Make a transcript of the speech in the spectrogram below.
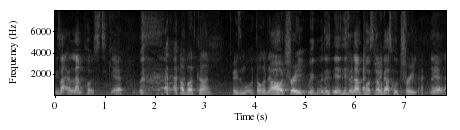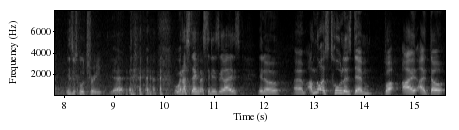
He's like a lamppost. Yeah. How about Khan? He's more taller than Oh, me. Tree. We, this, yeah, he's a lamppost. Another guy's called Tree. Yeah, he's just called Tree. Yeah. when I stand next to these guys, you know, um, I'm not as tall as them, but I, I don't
